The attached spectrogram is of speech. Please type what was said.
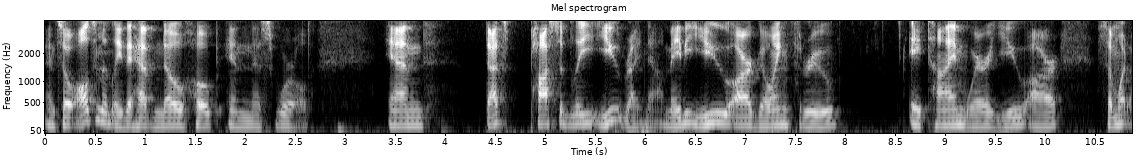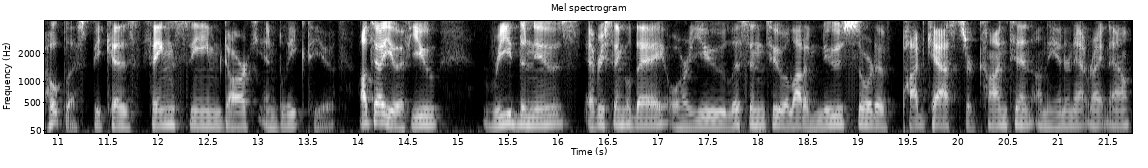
And so ultimately, they have no hope in this world. And that's possibly you right now. Maybe you are going through a time where you are somewhat hopeless because things seem dark and bleak to you. I'll tell you, if you read the news every single day or you listen to a lot of news sort of podcasts or content on the internet right now,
